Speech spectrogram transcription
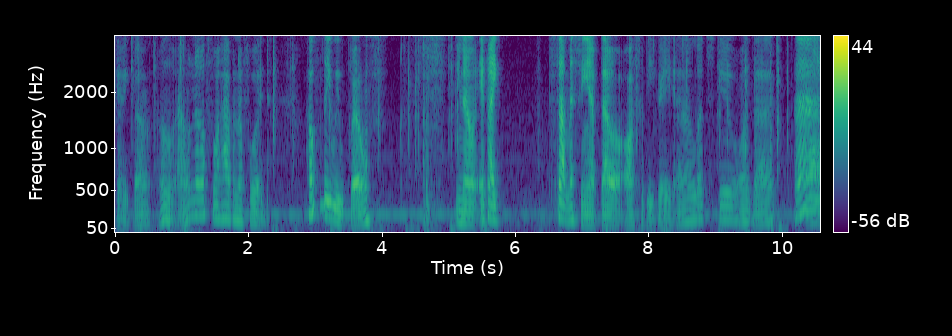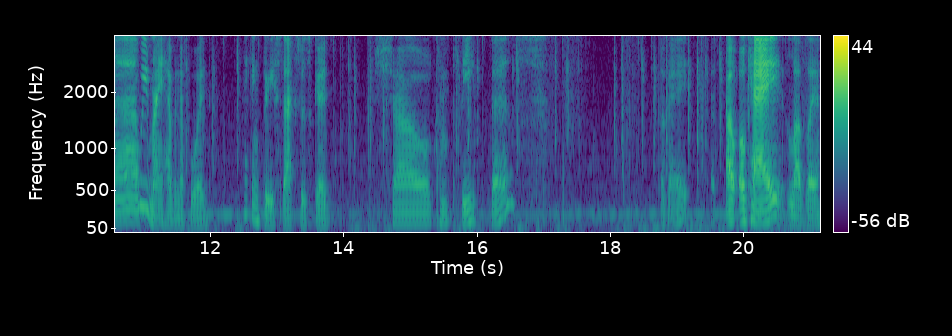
There we go. Oh, I don't know if we'll have enough wood. Hopefully we will. You know, if I stop messing up, that will also be great. Uh, let's do all that. Uh, we might have enough wood. I think three stacks was good. Shall complete this. Okay. Oh, okay. Lovely.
